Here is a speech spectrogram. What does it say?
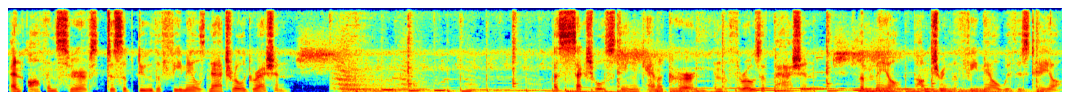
and often serves to subdue the female's natural aggression. A sexual sting can occur in the throes of passion, the male puncturing the female with his tail.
